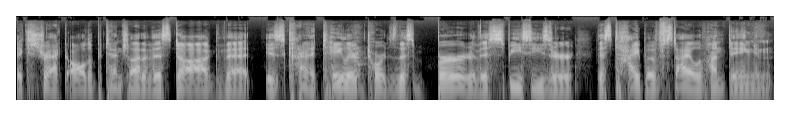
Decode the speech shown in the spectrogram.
extract all the potential out of this dog that is kind of tailored towards this bird or this species or this type of style of hunting? And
